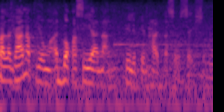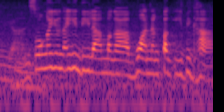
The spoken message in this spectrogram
palaganap yung advokasya ng Philippine Heart Association. Ayan. So ngayon ay hindi lang mga buwan ng pag-ibig ha.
